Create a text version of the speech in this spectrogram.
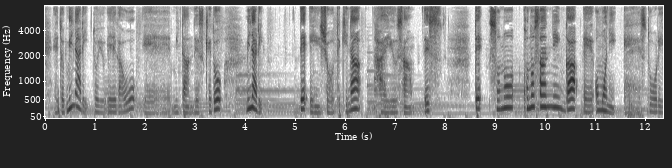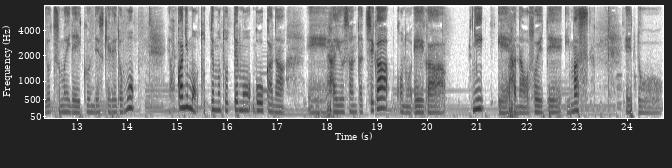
「えーと、ミナリ」という映画を、えー、見たんですけど「ミナリ」で印象的な俳優さんです。でそのこの3人が、えー、主に、えー、ストーリーを紡いでいくんですけれども他にもとってもとっても豪華な、えー、俳優さんたちがこの映画に、え花を添えています。えっと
